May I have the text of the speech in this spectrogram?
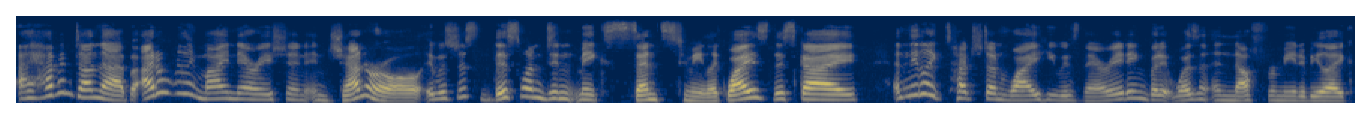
I, I, haven't done that, but I don't really mind narration in general. It was just this one didn't make sense to me. Like, why is this guy? And they like touched on why he was narrating, but it wasn't enough for me to be like,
